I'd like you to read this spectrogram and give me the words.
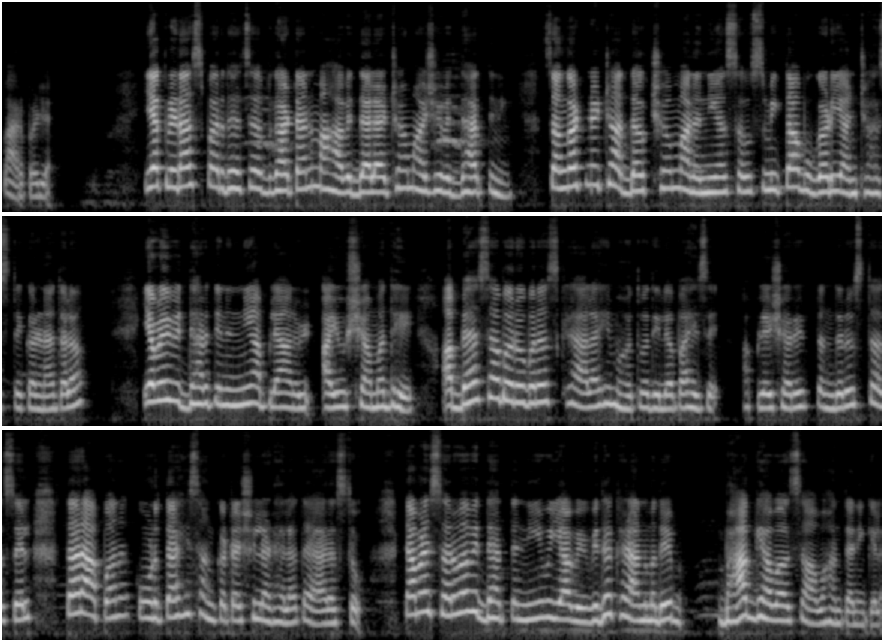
पार पडल्या. या क्रीडा स्पर्धेचे उद्घाटन महाविद्यालयाच्या माजी विद्यार्थिनी संघटनेच्या अध्यक्ष माननीय सौ स्मिता बुगड यांच्या हस्ते करण्यात आलं. यावेळी विद्यार्थिनींनी आपल्या आयु- आयुष्यामध्ये अभ्यासाबरोबरच खेळालाही महत्त्व दिलं पाहिजे. आपले शरीर तंदुरुस्त असेल तर आपण कोणत्याही संकटाशी लढायला तयार असतो. त्यामुळे सर्व विद्यार्थ्यांनी या विविध खेळांमध्ये भाग घ्यावा असं आवाहन त्यांनी केलं.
